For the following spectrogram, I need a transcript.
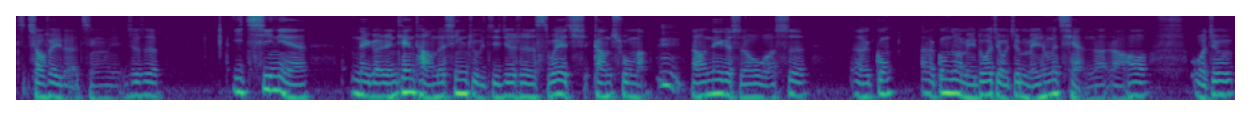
消费的经历，就是一七年那个任天堂的新主机就是 Switch 刚出嘛，嗯，然后那个时候我是呃工呃工作没多久就没什么钱的，然后。我就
